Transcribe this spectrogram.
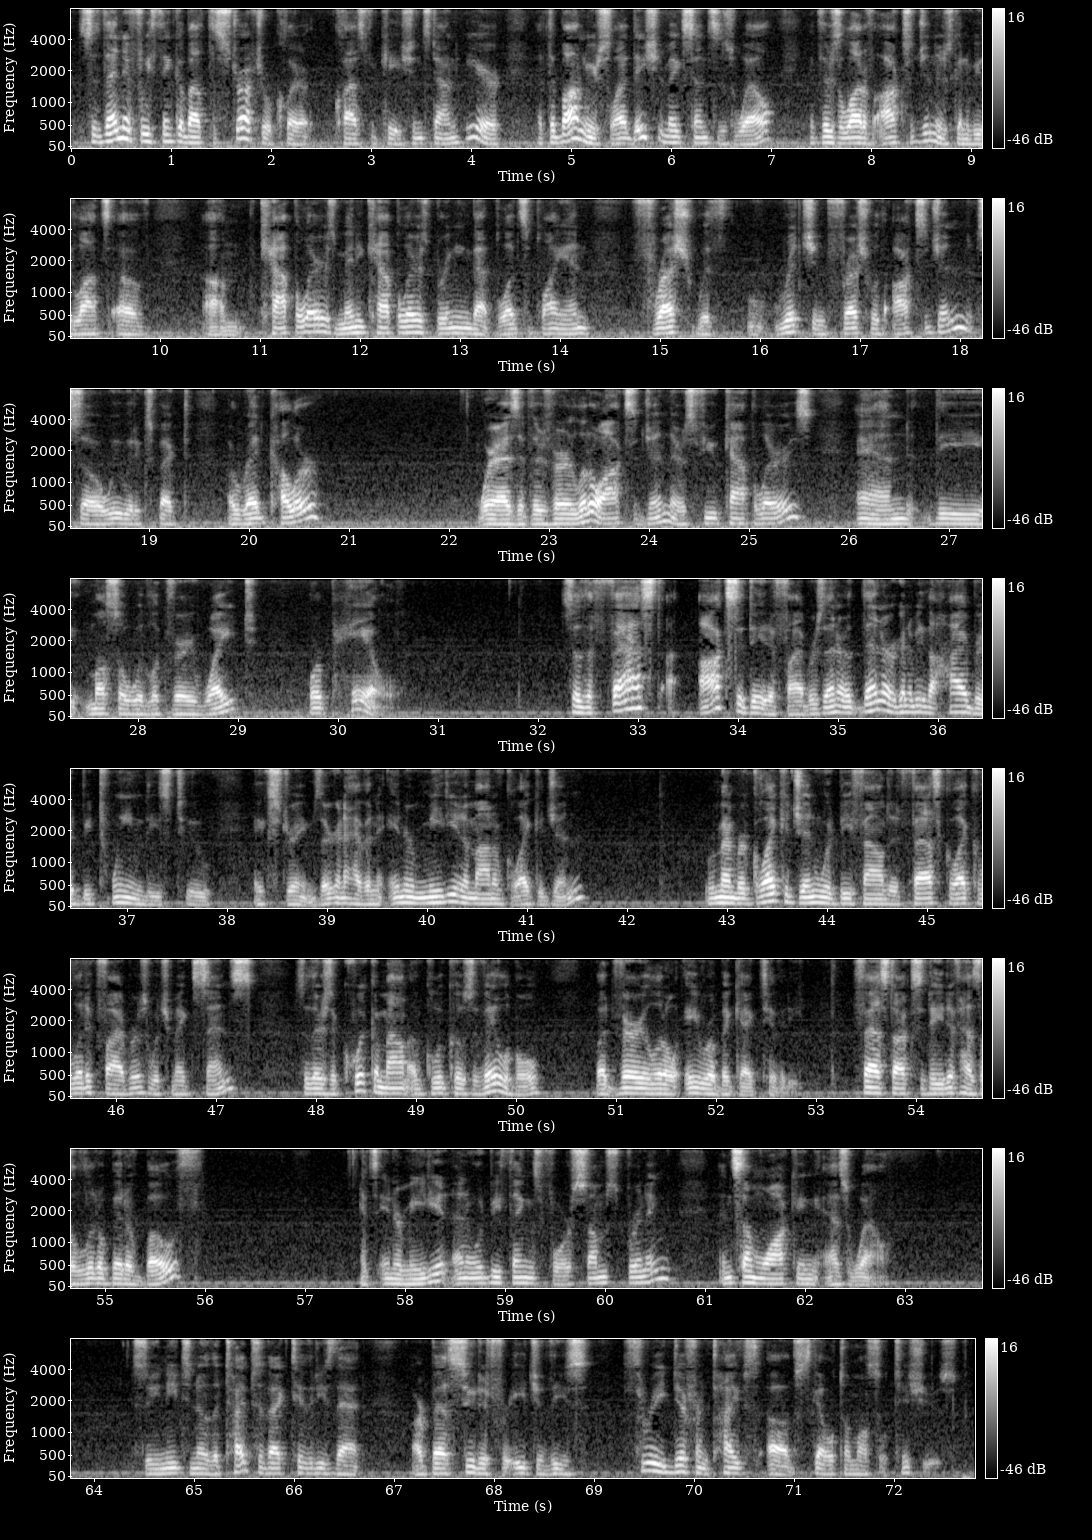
So then if we think about the structural cl- classifications down here at the bottom of your slide, they should make sense as well. If there's a lot of oxygen, there's going to be lots of um, capillaries, many capillaries bringing that blood supply in fresh with rich and fresh with oxygen. So we would expect a red color. Whereas if there's very little oxygen, there's few capillaries, and the muscle would look very white or pale. So the fast oxidative fibers then are then are going to be the hybrid between these two extremes. They're going to have an intermediate amount of glycogen. Remember, glycogen would be found in fast glycolytic fibers, which makes sense. So there's a quick amount of glucose available, but very little aerobic activity. Fast oxidative has a little bit of both. It's intermediate, and it would be things for some sprinting and some walking as well. So you need to know the types of activities that are best suited for each of these three different types of skeletal muscle tissues.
